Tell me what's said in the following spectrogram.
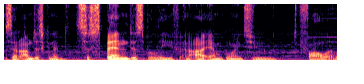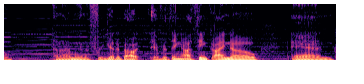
said, I'm just going to suspend disbelief and I am going to follow. and I'm going to forget about everything I think I know and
